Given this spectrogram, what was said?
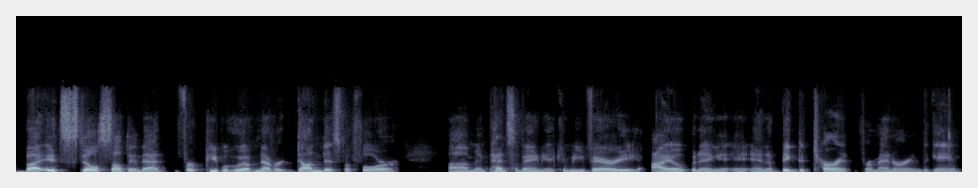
but it's still something that for people who have never done this before um, in Pennsylvania, it can be very eye opening and, and a big deterrent from entering the game.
